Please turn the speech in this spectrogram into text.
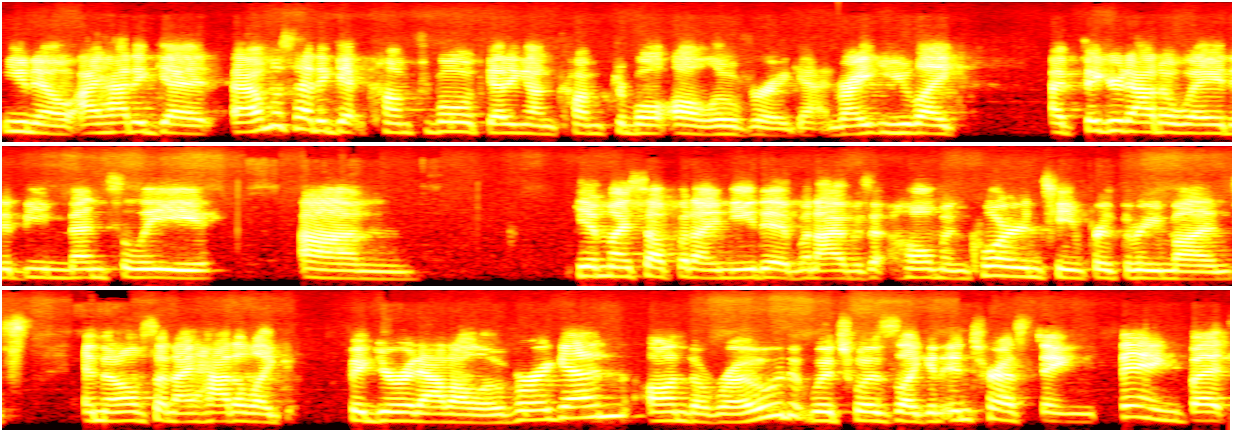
you know, I had to get, I almost had to get comfortable with getting uncomfortable all over again, right? You like, I figured out a way to be mentally um, give myself what I needed when I was at home in quarantine for three months. And then all of a sudden I had to like figure it out all over again on the road, which was like an interesting thing. But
